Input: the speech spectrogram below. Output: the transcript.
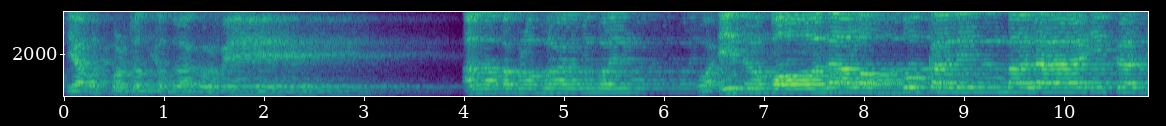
কিয়ামত পর্যন্ত দোয়া করবে আল্লাহ পাক রব্বুল আলামিন বলেন وَإِذْ قَالَ رَبُّكَ لِلْمَلَائِكَةِ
